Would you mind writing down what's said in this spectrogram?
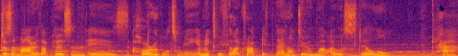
It doesn't matter if that person is horrible to me, it makes me feel like crap. If they're not doing well, I will still care.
